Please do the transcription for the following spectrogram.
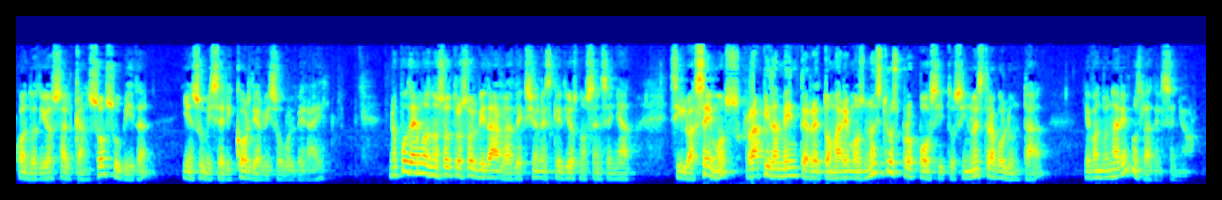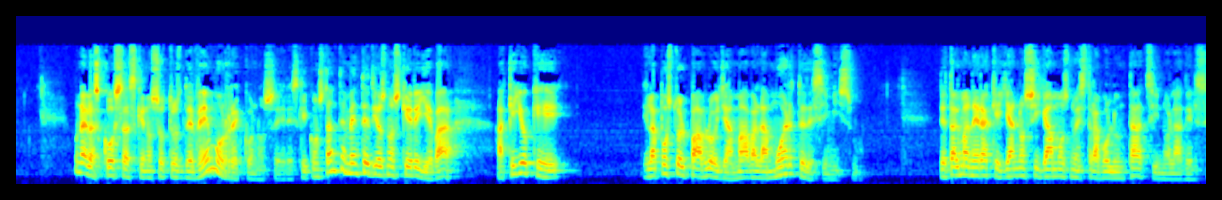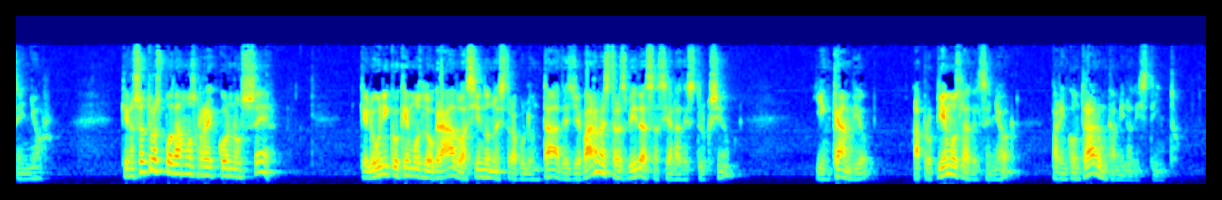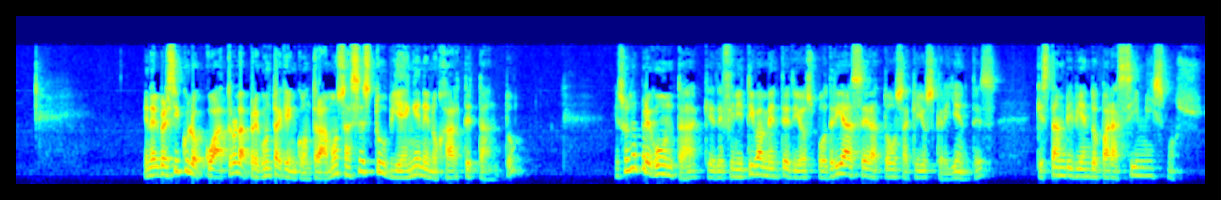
cuando Dios alcanzó su vida y en su misericordia lo hizo volver a Él. No podemos nosotros olvidar las lecciones que Dios nos ha enseñado. Si lo hacemos, rápidamente retomaremos nuestros propósitos y nuestra voluntad y abandonaremos la del Señor. Una de las cosas que nosotros debemos reconocer es que constantemente Dios nos quiere llevar a aquello que el apóstol Pablo llamaba la muerte de sí mismo, de tal manera que ya no sigamos nuestra voluntad, sino la del Señor. Que nosotros podamos reconocer que lo único que hemos logrado haciendo nuestra voluntad es llevar nuestras vidas hacia la destrucción. Y en cambio, apropiemos la del Señor para encontrar un camino distinto. En el versículo 4, la pregunta que encontramos, ¿haces tú bien en enojarte tanto? Es una pregunta que definitivamente Dios podría hacer a todos aquellos creyentes que están viviendo para sí mismos,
